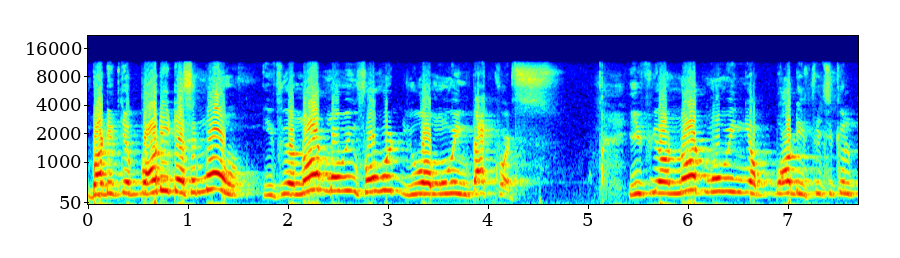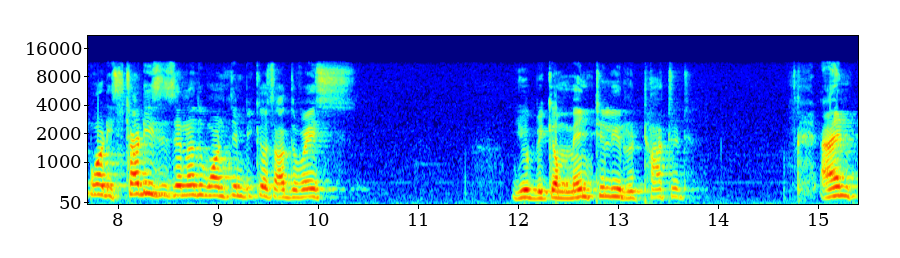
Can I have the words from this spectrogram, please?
But if your body doesn't move, if you are not moving forward, you are moving backwards. If you are not moving your body, physical body, studies is another one thing because otherwise you become mentally retarded. And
